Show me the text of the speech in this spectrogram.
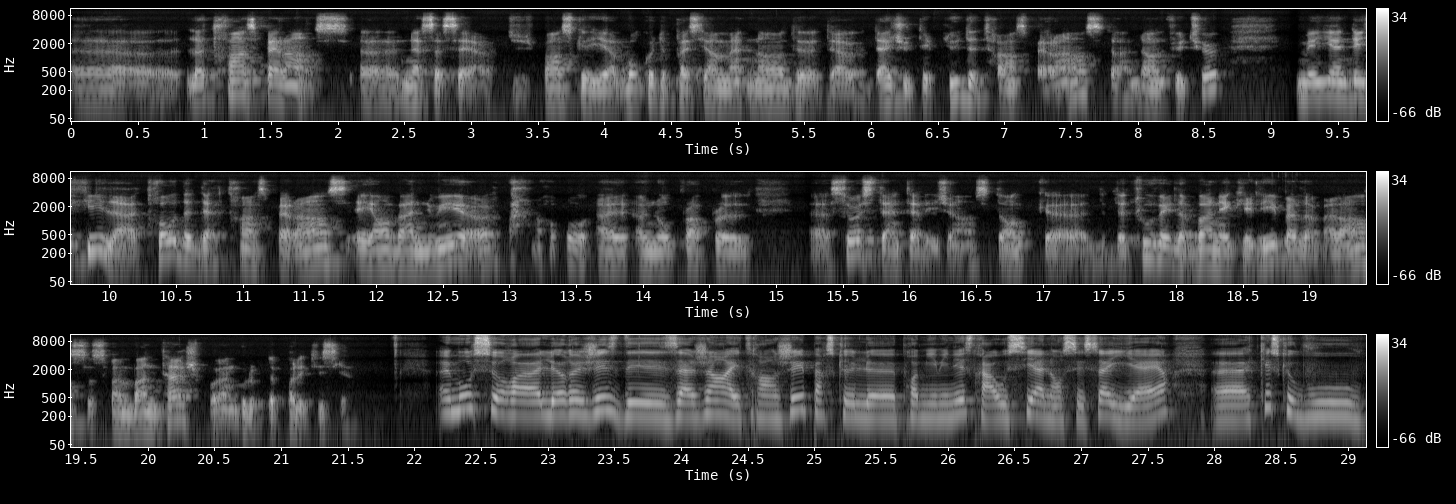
euh, la transparence euh, nécessaire. Je pense qu'il y a beaucoup de pression maintenant d'ajouter plus de transparence dans, le futur, mais il y a un défi là, trop de, transparence et on va nuire à, nos propres euh, sources d'intelligence. Donc, de trouver le bon équilibre, la balance, ce sera une bonne tâche pour un groupe de politiciens. Un mot sur euh, le registre des agents étrangers, parce que le premier ministre a aussi annoncé ça hier. Euh, qu'est-ce que vous,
